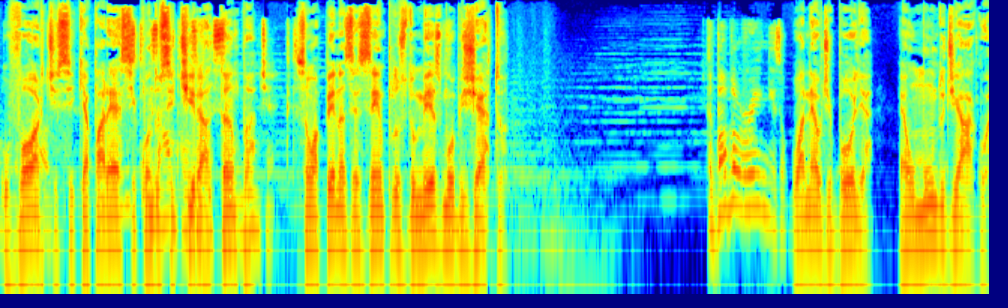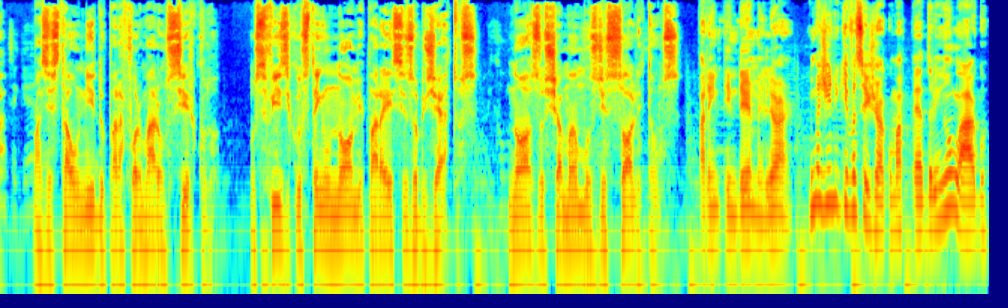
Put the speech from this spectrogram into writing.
o vórtice que aparece quando se tira a tampa, são apenas exemplos do mesmo objeto. O anel de bolha é um mundo de água, mas está unido para formar um círculo. Os físicos têm um nome para esses objetos. Nós os chamamos de solitons. Para entender melhor, imagine que você joga uma pedra em um lago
